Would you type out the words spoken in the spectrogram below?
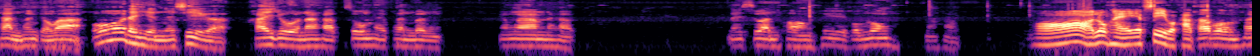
ท่านเพิ่นก็ว่า โอ้ได้เห็นจังซี่ก็ใครอยู่นะครับ ซูมให้เพิ่นเบิ่งงามๆนะครับ ในส่วนของที่ผมลงนะครับ อ๋อลงให้ FC บ่ครับ ครับผมให้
